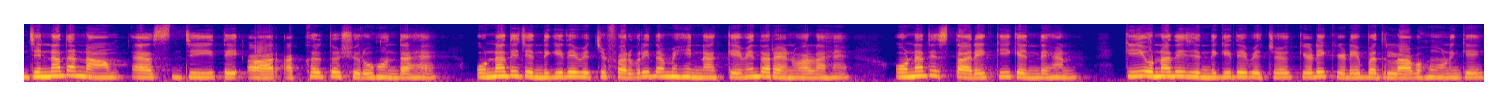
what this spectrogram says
ਜਿਨ੍ਹਾਂ ਦਾ ਨਾਮ ਐਸ, ਜੀ ਤੇ ਆਰ ਅੱਖਰ ਤੋਂ ਸ਼ੁਰੂ ਹੁੰਦਾ ਹੈ। ਉਹਨਾਂ ਦੀ ਜ਼ਿੰਦਗੀ ਦੇ ਵਿੱਚ ਫਰਵਰੀ ਦਾ ਮਹੀਨਾ ਕਿਵੇਂ ਦਾ ਰਹਿਣ ਵਾਲਾ ਹੈ, ਉਹਨਾਂ ਦੇ ਸਿਤਾਰੇ ਕੀ ਕਹਿੰਦੇ ਹਨ, ਕੀ ਉਹਨਾਂ ਦੀ ਜ਼ਿੰਦਗੀ ਦੇ ਵਿੱਚ ਕਿਹੜੇ-ਕਿਹੜੇ ਬਦਲਾਵ ਹੋਣਗੇ,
